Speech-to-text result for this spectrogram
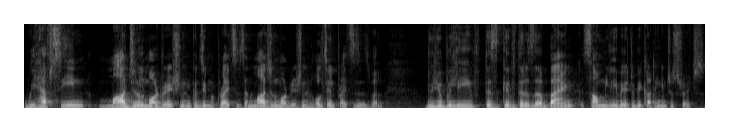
we have seen marginal moderation in consumer prices and marginal moderation in wholesale prices as well. Do you believe this gives the Reserve Bank some leeway to be cutting interest rates?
